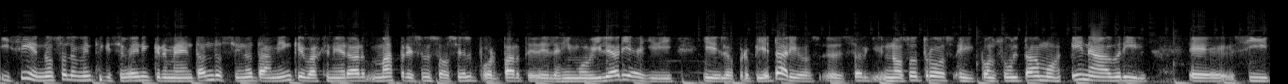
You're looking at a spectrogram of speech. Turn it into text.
Y sí, no solamente que se va a ir incrementando, sino también que va a generar más presión social por parte de las inmobiliarias y, de los propietarios. Eh, nosotros eh, consultamos en abril eh, si,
